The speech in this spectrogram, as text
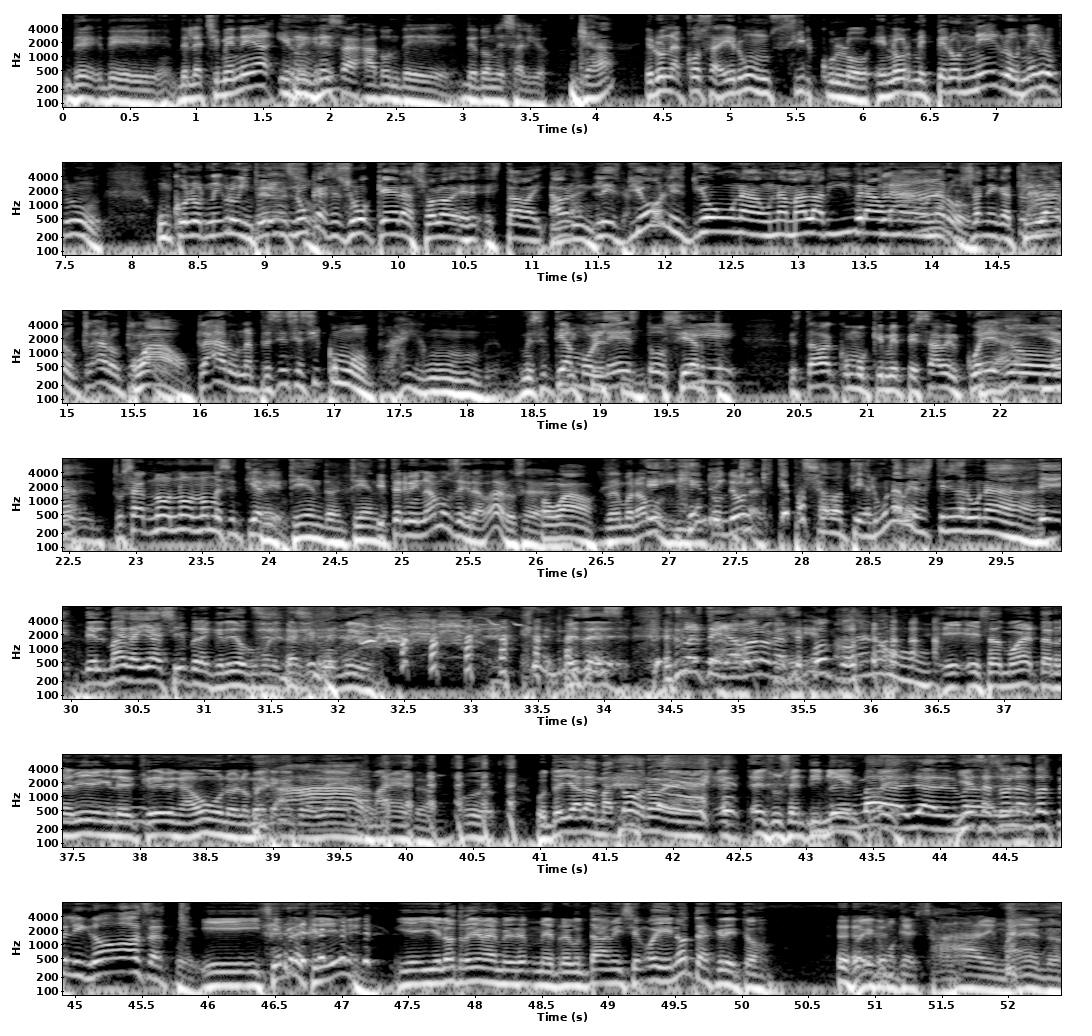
de, de- de la chimenea y regresa a donde, de donde salió. ¿Ya? Era una cosa, era un círculo enorme, pero negro, negro, pero un, un color negro Pero intenso. nunca se supo que era, solo eh, estaba ahí. Ahora, Nunca. ¿les dio, les dio una, una mala vibra, una, una cosa negativa? Claro, claro, claro. Wow. Claro, una presencia así como, ay, un- me sentía Difícil, molesto, cierto. sí. Estaba como que me pesaba el cuello. O sea, no, no, no me sentía bien. Entiendo, entiendo. Y terminamos de grabar, o sea, Oh, wow. demoramos Eh, un Henry, montón de ¿qué, horas. qué te ha pasado a ti? ¿Alguna vez has tenido alguna.? De- del más allá siempre ha querido comunicarse conmigo. Es más, te llamaron hace poco. E- esas muertas reviven y le escriben a uno y lo meten en problemas, maestro. Usted ya las mató, ¿no? En, en- en su sentimiento. Del más Oye, allá, del Y esas son las más peligrosas, pues. Y, y siempre escriben. Y, y el otro día me, me preguntaba, me dicen, oye, ¿no te ha escrito? Oye, como que sabe, maestro.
